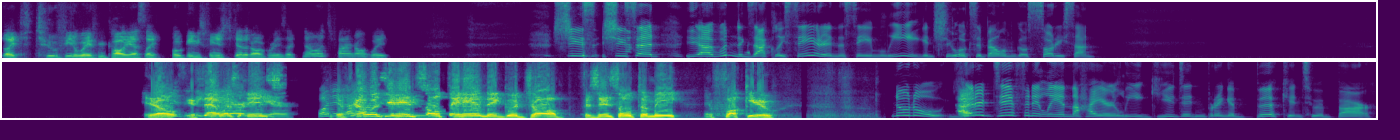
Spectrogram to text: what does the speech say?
like two feet away from Kalyas, like poking his fingers together awkwardly. He's like, "No, it's fine. I'll wait." She's she said, "Yeah, I wouldn't exactly say you're in the same league." And she looks at Bellum and goes, "Sorry, son." You know, What is if that was an ins- here? What if I that was an insult to him, then good job. If it's an insult to me, then fuck you. No, no, you're I- definitely in the higher league. You didn't bring a book into a bar.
